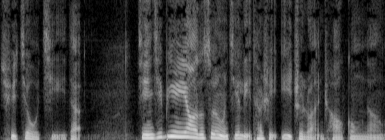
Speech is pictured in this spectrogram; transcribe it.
去救急的，紧急避孕药的作用机理，它是抑制卵巢功能，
